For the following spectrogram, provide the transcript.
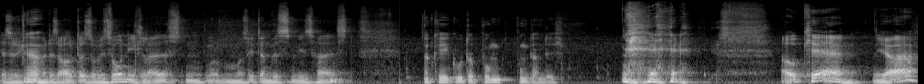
Also ich Ja. kann mir das Auto sowieso nicht leisten. Muss ich dann wissen, wie es heißt. Okay, guter Punkt. Punkt an dich. Okay, ja.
